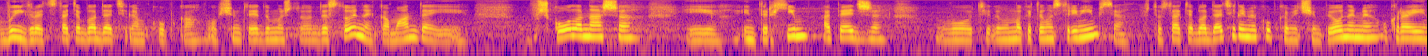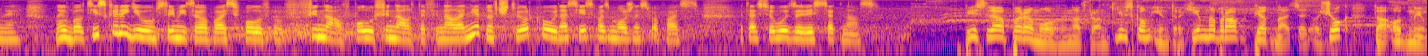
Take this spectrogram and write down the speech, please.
выиграть, стать обладателем кубка. В общем-то, я думаю, что достойная команда и школа наша, и Интерхим, опять же. Вот, я думаю, мы к этому стремимся, что стать обладателями кубками, чемпионами Украины. Ну и в Балтийской лиге будем стремиться попасть в, полу, в финал. В полуфинал-то финала нет, но в четверку у нас есть возможность попасть. Это все будет зависеть от нас. Після перемоги над Франківськом Інтерхім набрав 15 очок та одним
